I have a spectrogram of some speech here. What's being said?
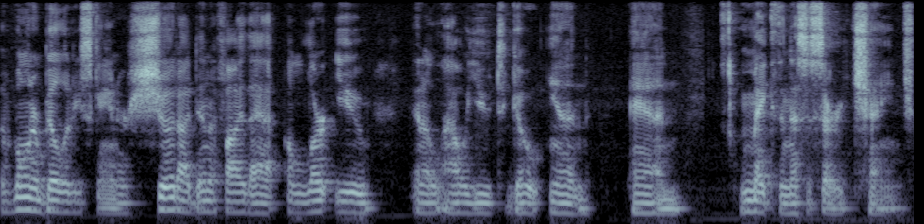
A vulnerability scanner should identify that, alert you, and allow you to go in and make the necessary change.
